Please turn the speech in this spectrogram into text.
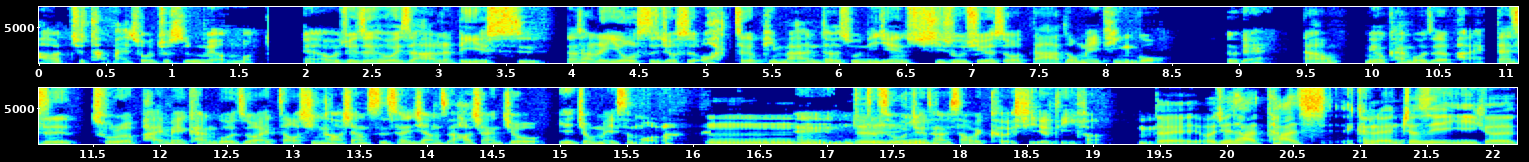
好，就坦白说就是没有那么多。对啊，我觉得这个会是它的劣势。那它的优势就是哇，这个品牌很特殊，你今天骑出去的时候，大家都没听过，对不对？大家没有看过这个牌，但是除了牌没看过之外，造型好像似曾相识，好像就也就没什么了。嗯嗯嗯，嗯，这是我觉得它稍微可惜的地方。嗯、对，我觉得它它可能就是以一个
